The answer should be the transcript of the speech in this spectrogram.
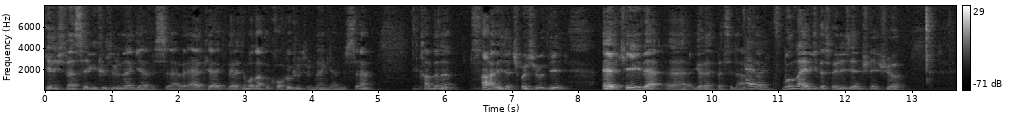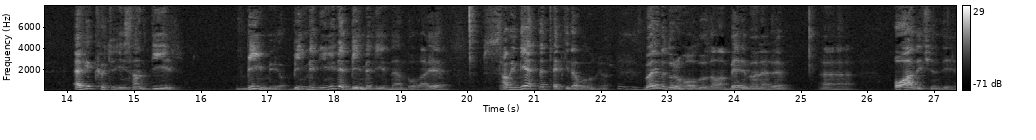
geliştiren sevgi kültüründen gelmişse ve erkek denetim odaklı korku kültüründen gelmişse kadının sadece çocuğu değil erkeği de e, yönetmesi lazım. Evet. Bununla ilgili de söyleyeceğim şey şu. Erkek kötü insan değil. Bilmiyor. Bilmediğini de bilmediğinden dolayı samimiyetle tepkide bulunuyor. Hı hı. Böyle bir durum olduğu zaman benim önerim e, o an için değil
